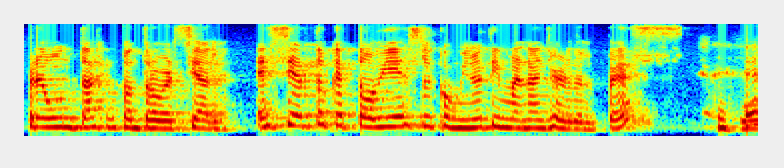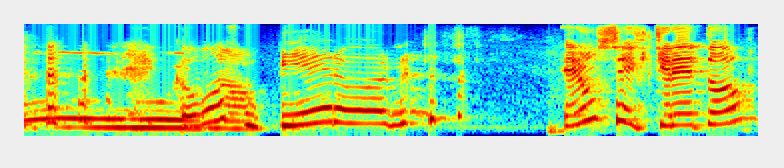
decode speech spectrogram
pregunta controversial, ¿es cierto que Toby es el community manager del pez? Uy, ¿Cómo no. supieron? Era un secreto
